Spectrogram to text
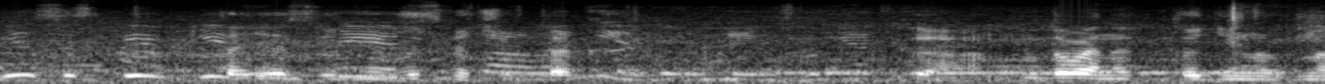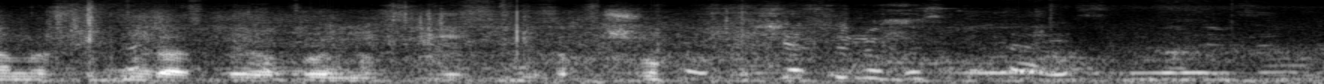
Я, я зі співки Та я сьогодні вискочив, так. Ні, дорогенько, я Да. Ну давай на, тоді на, на наступний раз приготуємо. Я собі запишу. зараз у Люби спитаюся, не взяла.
